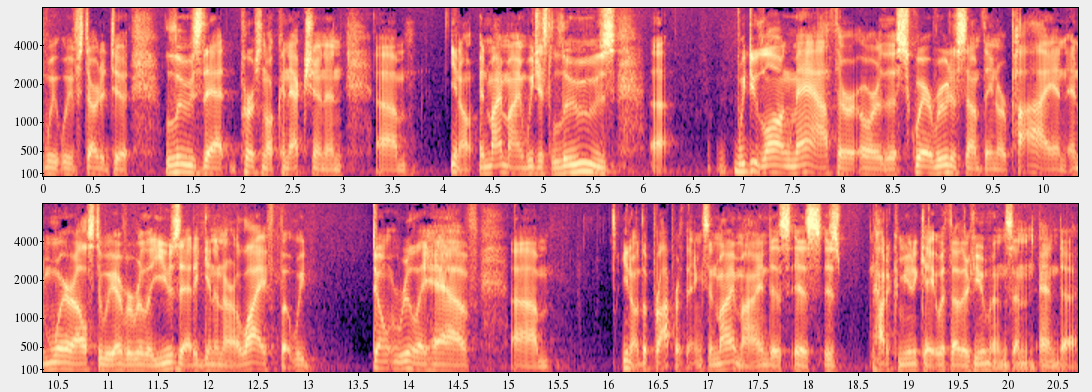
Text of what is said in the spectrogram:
we, have started to lose that personal connection. And um, you know, in my mind, we just lose. Uh, we do long math or, or the square root of something or pi, and, and where else do we ever really use that again in our life? But we don't really have, um, you know, the proper things in my mind is is is how to communicate with other humans, and and uh,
